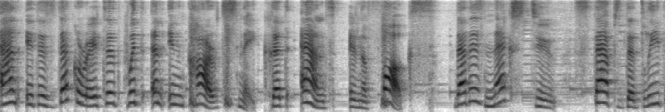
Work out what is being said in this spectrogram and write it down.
and it is decorated with an incarved snake that ends in a fox that is next to steps that lead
